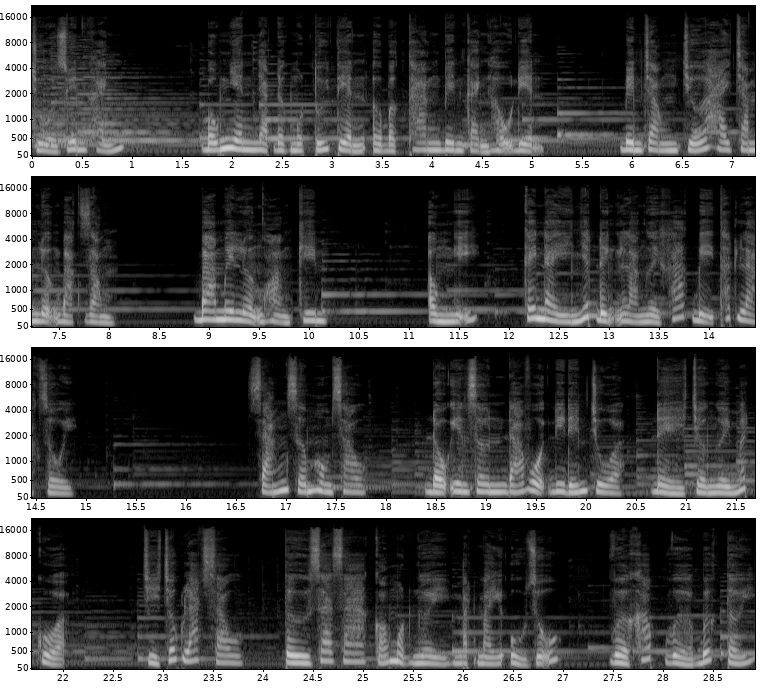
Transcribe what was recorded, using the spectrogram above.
chùa duyên khánh bỗng nhiên nhặt được một túi tiền ở bậc thang bên cạnh hậu điện. Bên trong chứa 200 lượng bạc dòng, 30 lượng hoàng kim. Ông nghĩ cái này nhất định là người khác bị thất lạc rồi. Sáng sớm hôm sau, Đậu Yên Sơn đã vội đi đến chùa để chờ người mất của. Chỉ chốc lát sau, từ xa xa có một người mặt mày ủ rũ, vừa khóc vừa bước tới.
